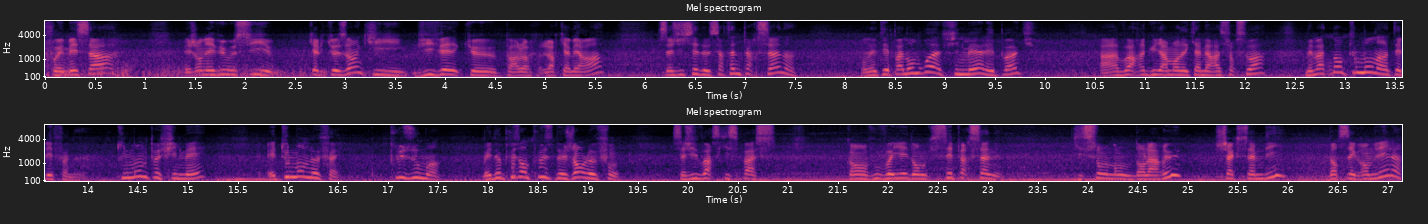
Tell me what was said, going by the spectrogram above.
faut aimer ça. Et j'en ai vu aussi quelques-uns qui vivaient que par leur, caméra. Il s'agissait de certaines personnes. On n'était pas nombreux à filmer à l'époque, à avoir régulièrement des caméras sur soi. Mais maintenant, tout le monde a un téléphone. Tout le monde peut filmer et tout le monde le fait, plus ou moins. Mais de plus en plus de gens le font. Il s'agit de voir ce qui se passe. Quand vous voyez donc ces personnes qui sont donc dans la rue chaque samedi dans ces grandes villes,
